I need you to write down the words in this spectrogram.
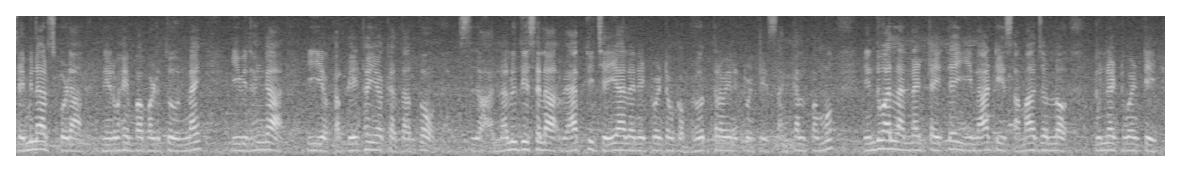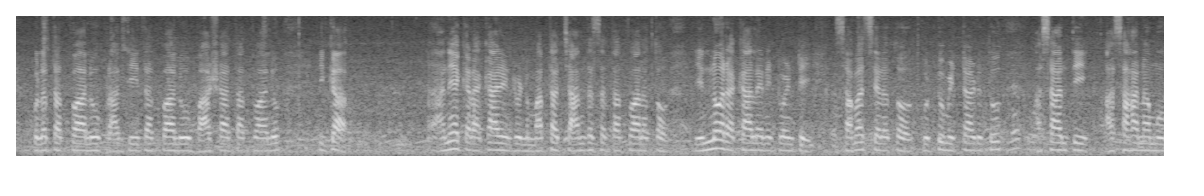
సెమినార్స్ కూడా నిర్వహింపబడుతూ ఉన్నాయి. ఈ విధంగా ఈ యొక్క పీఠం యొక్క తత్వం నలుదిశల వ్యాప్తి చేయాలనేటువంటి ఒక బృహత్తరమైనటువంటి సంకల్పము. ఎందువల్ల అన్నట్టయితే ఈనాటి సమాజంలో ఉన్నటువంటి కులతత్వాలు ప్రాంతీయతత్వాలు భాషా తత్వాలు ఇక అనేక రకాలైనటువంటి మత ఛాందస తత్వాలతో ఎన్నో రకాలైనటువంటి సమస్యలతో కుట్టుమిట్టాడుతూ అశాంతి అసహనము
